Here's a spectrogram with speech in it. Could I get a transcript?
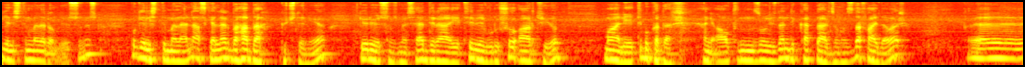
Geliştirmeler alıyorsunuz. Bu geliştirmelerle askerler daha da güçleniyor. Görüyorsunuz mesela dirayeti ve vuruşu artıyor. Maliyeti bu kadar. Hani altınınızı o yüzden dikkatli harcamanızda fayda var. Ee,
